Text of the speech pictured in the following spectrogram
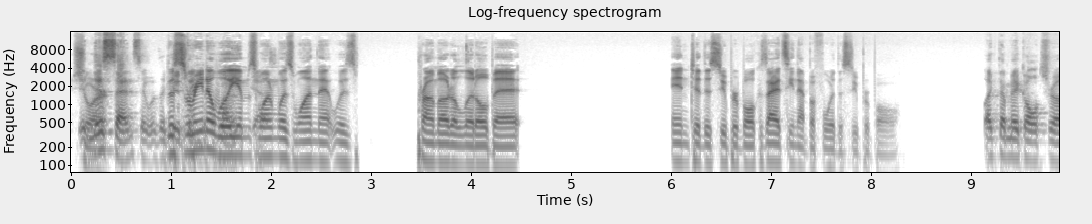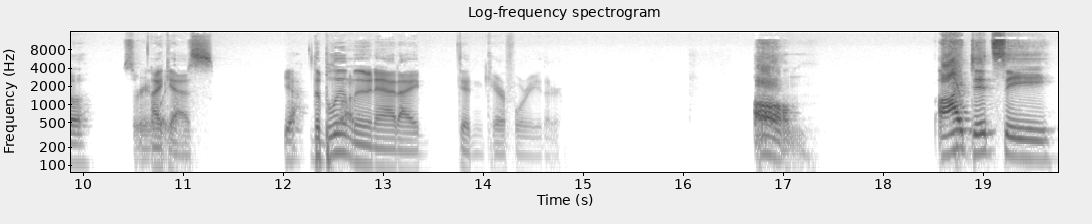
Sure. in this sense. It was a the Serena Williams yes. one was one that was promoted a little bit into the Super Bowl because I had seen that before the Super Bowl. like the Mich Ultra Serena. I Williams. guess. Yeah. The Blue. Moon ad I didn't care for either. Um, I did see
